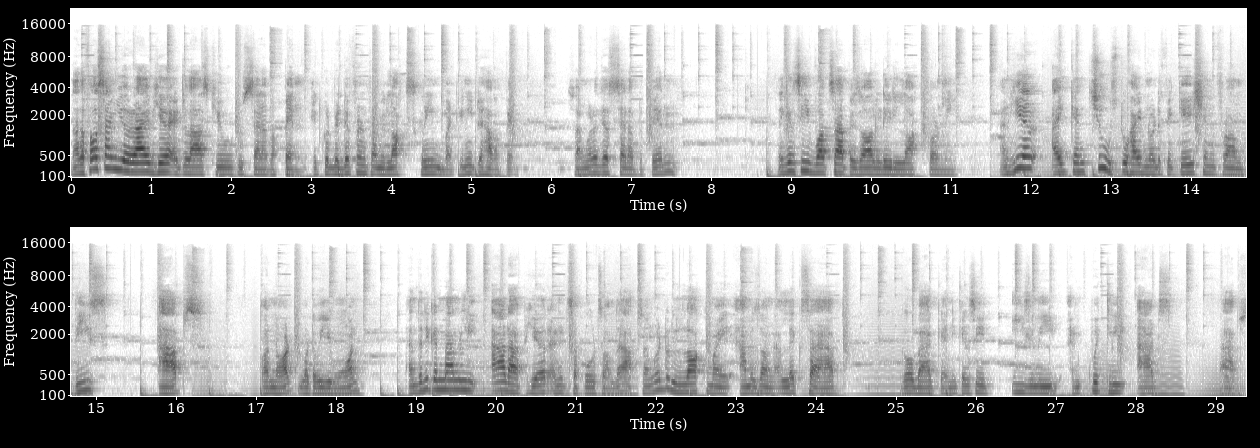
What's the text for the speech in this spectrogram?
Now the first time you arrive here it will ask you to set up a pin. It could be different from your lock screen but you need to have a pin. So I'm going to just set up the pin. You can see WhatsApp is already locked for me. And here I can choose to hide notification from these apps or not whatever you want and then you can manually add app here and it supports all the apps. So I'm going to lock my Amazon Alexa app, go back and you can see it easily and quickly adds apps.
